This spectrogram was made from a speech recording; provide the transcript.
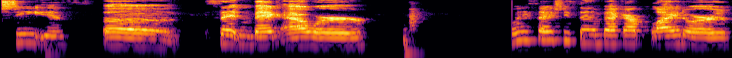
she is uh setting back our what did he say? She's setting back our plight or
